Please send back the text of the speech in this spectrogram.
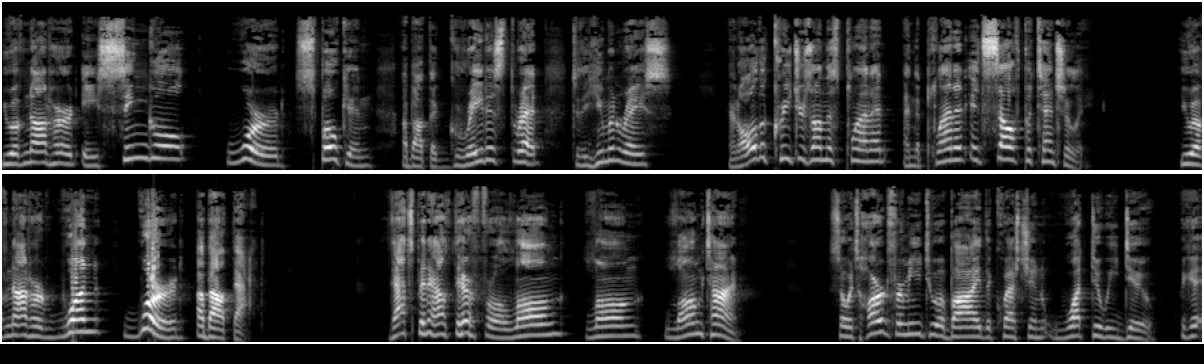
you have not heard a single word spoken about the greatest threat to the human race and all the creatures on this planet and the planet itself potentially. You have not heard one word about that. That's been out there for a long, long, long time. So it's hard for me to abide the question, what do we do? Because,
